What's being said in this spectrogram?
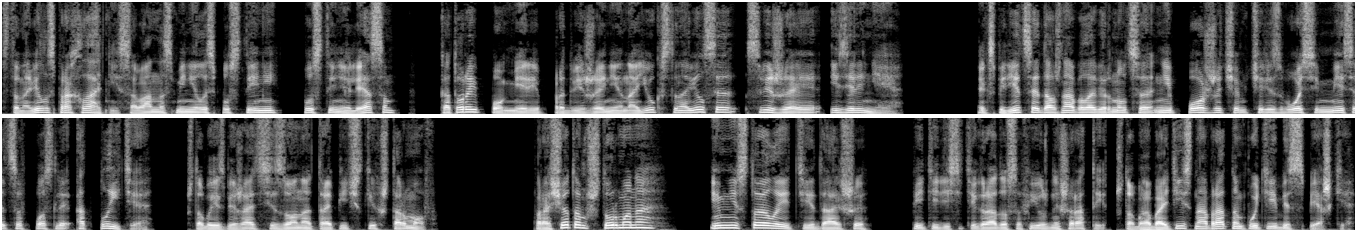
Становилось прохладней, саванна сменилась пустыней, пустыней лесом, который по мере продвижения на юг становился свежее и зеленее. Экспедиция должна была вернуться не позже, чем через восемь месяцев после отплытия, чтобы избежать сезона тропических штормов. По расчетам штурмана, им не стоило идти дальше 50 градусов южной широты, чтобы обойтись на обратном пути без спешки.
